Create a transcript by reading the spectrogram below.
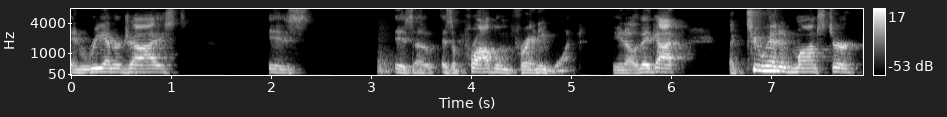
and re-energized is is a is a problem for anyone. You know, they got a two-headed monster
